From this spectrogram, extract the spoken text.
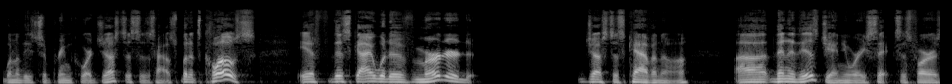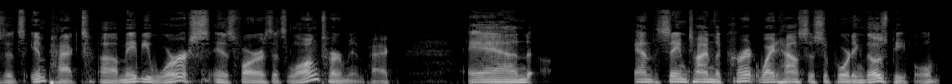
one of these Supreme Court justices' house, but it's close. If this guy would have murdered Justice Kavanaugh, uh, then it is January 6th as far as its impact, uh, maybe worse as far as its long term impact. And and at the same time, the current White House is supporting those people.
